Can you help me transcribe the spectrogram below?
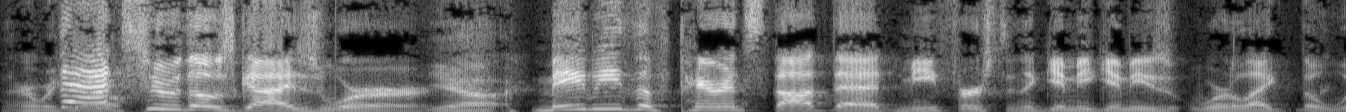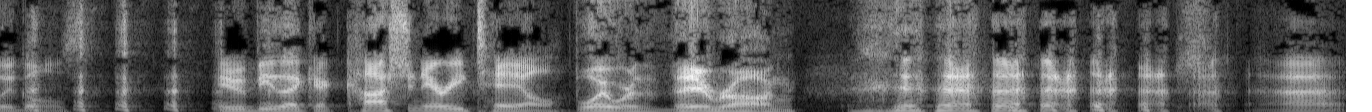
There we go. That's who those guys were. Yeah. Maybe the parents thought that me first and the Gimme Gimmes were like the Wiggles. it would be like a cautionary tale. Boy, were they wrong.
